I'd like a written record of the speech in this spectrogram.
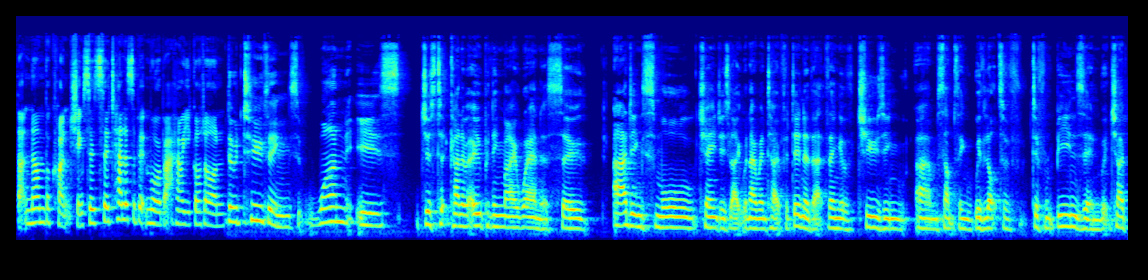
that number crunching. So so tell us a bit more about how you got on. There were two things. One is just kind of opening my awareness. So adding small changes, like when I went out for dinner, that thing of choosing um, something with lots of different beans in, which I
